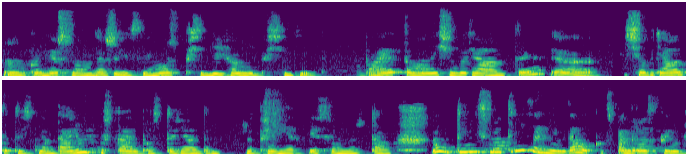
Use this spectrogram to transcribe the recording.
Ну, конечно, он даже если может посидеть, он не посидит. Поэтому ищем варианты. Еще варианты, то есть иногда люльку ставим просто рядом, например, если он устал. Ну, ты не смотри за ним, да, вот как с подростками,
